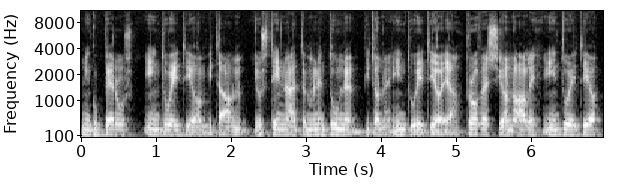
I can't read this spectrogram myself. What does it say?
niin perusintuitioon, mitä on justiin nämä tämmöinen tunnepitoinen intuitio ja professionaali intuitio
